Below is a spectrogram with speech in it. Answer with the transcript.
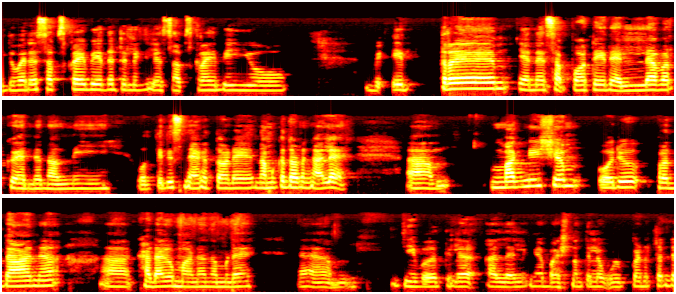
ഇതുവരെ സബ്സ്ക്രൈബ് ചെയ്തിട്ടില്ലെങ്കിൽ സബ്സ്ക്രൈബ് ചെയ്യൂ. ഇത്രയും എന്നെ സപ്പോർട്ട് ചെയ്ത എല്ലാവർക്കും എന്റെ നന്ദി. ഒത്തിരി സ്നേഹത്തോടെ നമുക്ക് തുടങ്ങാം അല്ലേ? മഗ്നീഷ്യം ഒരു പ്രധാന ഘടകമാണ് നമ്മുടെ ജീവിതത്തിൽ അല്ലെങ്കിൽ ഭക്ഷണത്തിൽ ഉൾപ്പെടുത്തേണ്ട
